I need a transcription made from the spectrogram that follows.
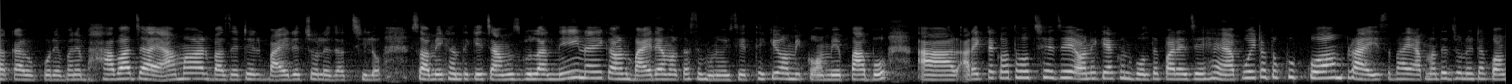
টাকার উপরে। মানে ভাবা যায়, আমার বাজেটের বাইরে চলে যাচ্ছিল। সো আমি এখান থেকে চামচগুলা নেই নাই, কারণ বাইরে আমার কাছে মনে হয়েছে, এর থেকেও আমি কমে পাবো। আর আরেকটা কথা হচ্ছে যে, অনেকে এখন বলতে পারে যে হ্যাঁ আপু, এটা তো খুব কম প্রাইস ভাই, আপনাদের আপনাদের জন্য এটা কম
